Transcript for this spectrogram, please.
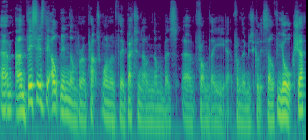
Um, and this is the opening number and perhaps one of the better known numbers um, from the uh, from the musical itself, Yorkshire.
